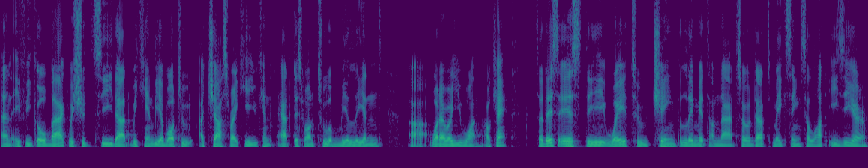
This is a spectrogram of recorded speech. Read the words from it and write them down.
and if we go back, we should see that we can be able to adjust right here. You can add this one to a million, uh, whatever you want. Okay. So this is the way to change the limit on that. So that makes things a lot easier.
